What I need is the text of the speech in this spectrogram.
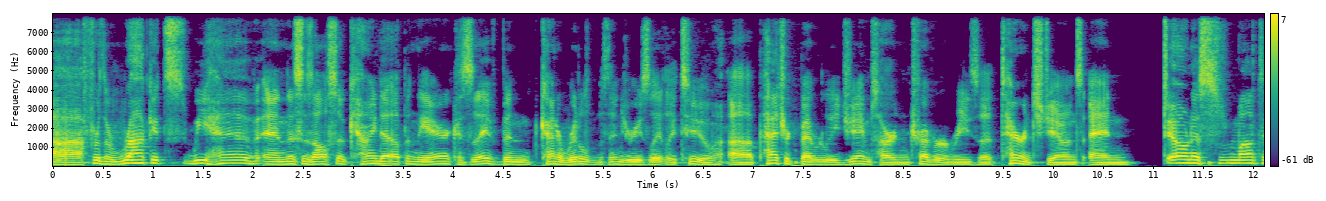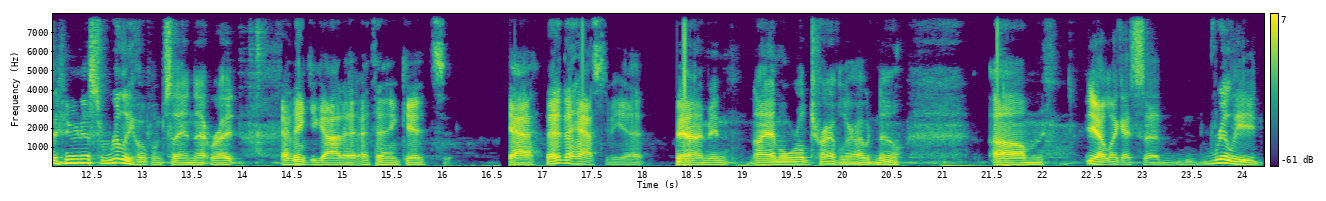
Uh, for the Rockets, we have, and this is also kind of up in the air because they've been kind of riddled with injuries lately too. Uh, Patrick Beverley, James Harden, Trevor Ariza, Terrence Jones, and Jonas Montehunis. Really hope I'm saying that right. I think you got it. I think it's yeah. That, that has to be it. Yeah, I mean, I am a world traveler. I would know. Um, yeah, like I said, really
